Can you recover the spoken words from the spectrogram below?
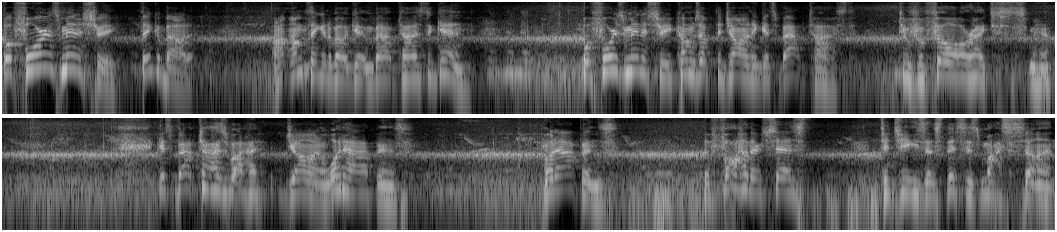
Before his ministry, think about it. I'm thinking about getting baptized again. Before his ministry, he comes up to John and gets baptized to fulfill all righteousness, man. Gets baptized by John. What happens? What happens? The Father says to Jesus, This is my Son,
